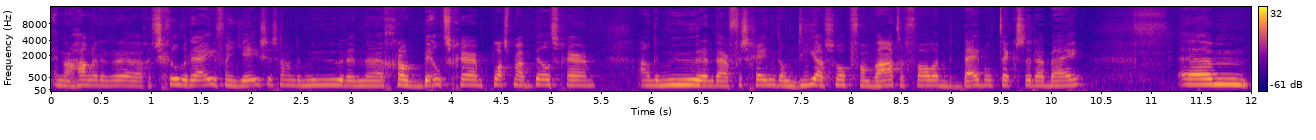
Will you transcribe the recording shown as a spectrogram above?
en dan hangen er schilderijen van Jezus aan de muur. En een groot beeldscherm, plasma beeldscherm aan de muur. En daar verschenen dan dia's op van watervallen met bijbelteksten daarbij. Um,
